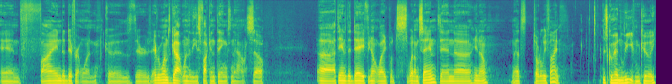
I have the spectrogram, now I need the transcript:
and find a different one because there's everyone's got one of these fucking things now. So uh, at the end of the day, if you don't like what's what I'm saying, then uh, you know that's totally fine. Just go ahead and leave, okay?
